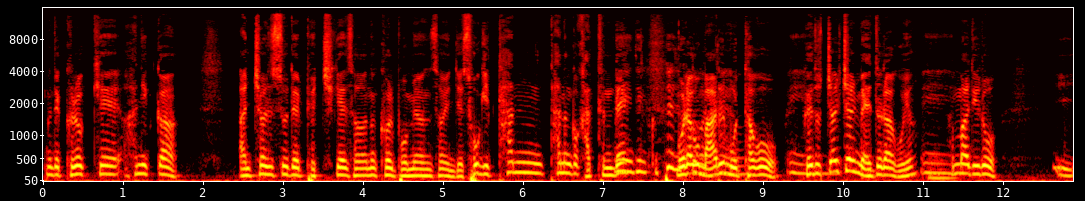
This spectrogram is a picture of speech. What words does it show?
근데 그렇게 하니까 안철수 대표 측에서는 그걸 보면서 이제 속이 탄 타는 것 같은데 네, 뭐라고 것 말을. 못 하고 네. 그래도 쩔쩔매더라고요. 네. 한마디로 이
